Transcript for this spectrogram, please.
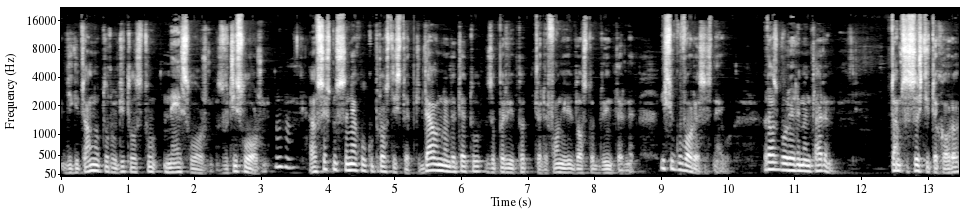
Дигиталното родителство не е сложно. Звучи сложно. Uh-huh. А всъщност са няколко прости стъпки. Давам на детето за първи път телефон или достъп до интернет. И си говоря с него. Разговор е елементарен. Там са същите хора,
